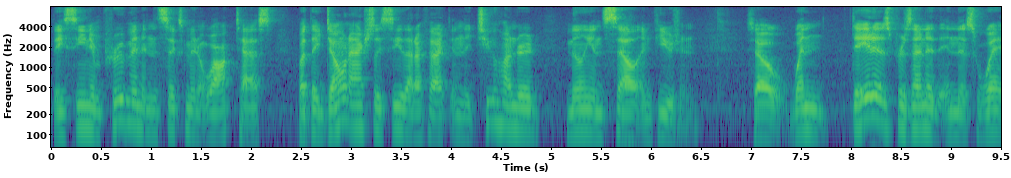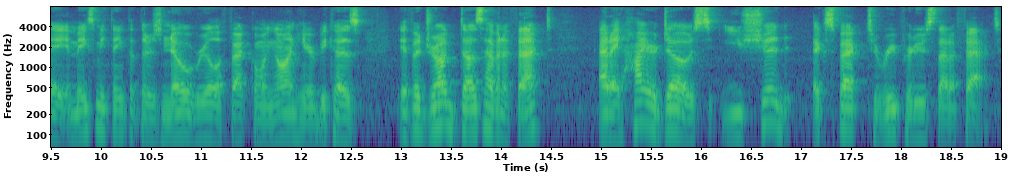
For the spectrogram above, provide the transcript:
they see an improvement in the six minute walk test, but they don't actually see that effect in the 200 million cell infusion. So when data is presented in this way, it makes me think that there's no real effect going on here because if a drug does have an effect, at a higher dose, you should expect to reproduce that effect.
